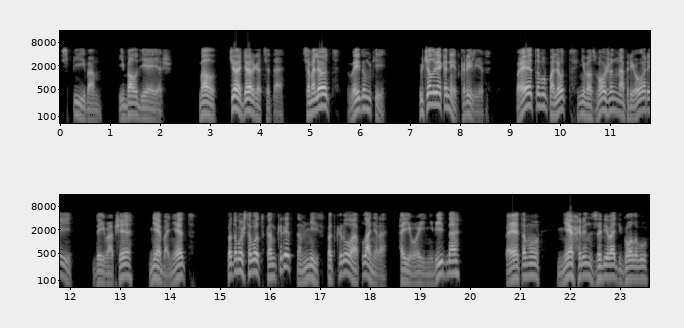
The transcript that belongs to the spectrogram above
с пивом и балдеешь. Мол, чё дергаться-то? Самолет — выдумки. У человека нет крыльев, поэтому полет невозможен априори да и вообще неба нет, потому что вот конкретно мне из-под крыла планера, а его и не видно. Поэтому не хрен забивать голову,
